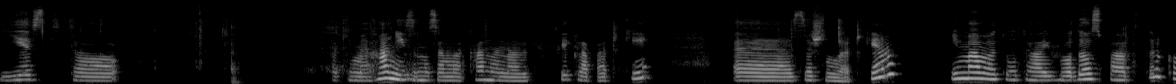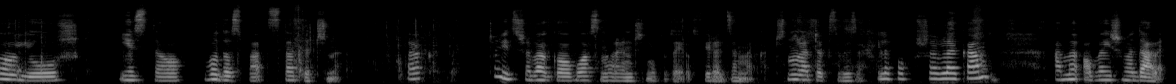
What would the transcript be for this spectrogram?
jest to taki mechanizm zamykany na dwie klapeczki e, ze sznureczkiem i mamy tutaj wodospad, tylko już jest to wodospad statyczny. Tak? Czyli trzeba go własnoręcznie tutaj otwierać, zamykać. Sznureczek sobie za chwilę poprzewlekam, a my obejrzmy dalej.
